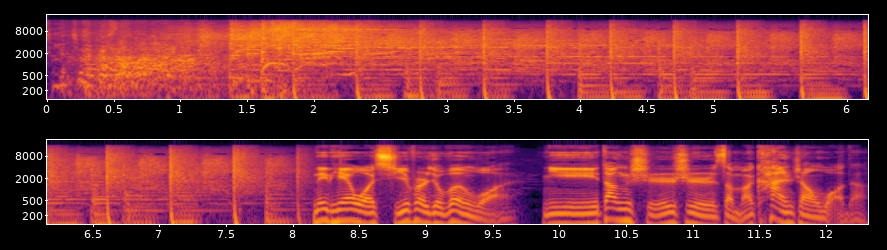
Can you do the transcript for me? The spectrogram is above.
那天我媳妇儿就问我：“你当时是怎么看上我的？”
